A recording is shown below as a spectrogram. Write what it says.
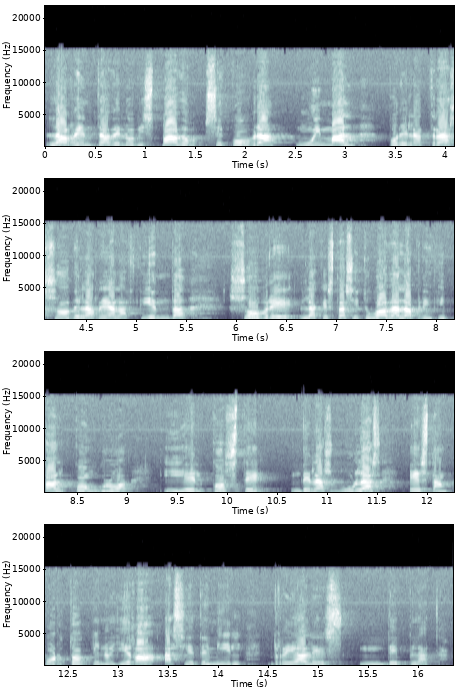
la renta del obispado se cobra muy mal por el atraso de la Real Hacienda sobre la que está situada la principal congrua y el coste de las bulas es tan corto que no llega a 7.000 reales de plata.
